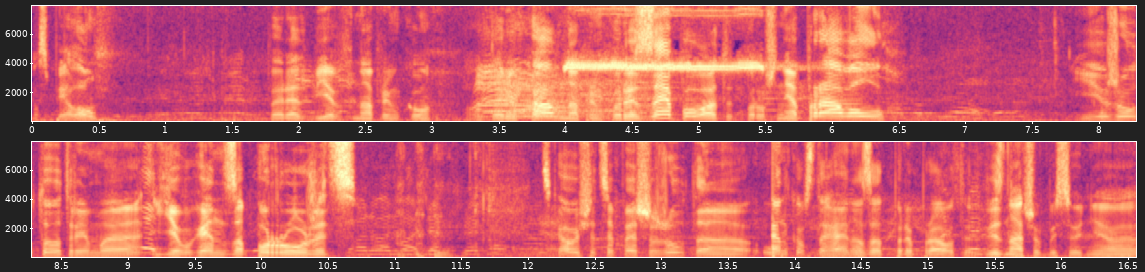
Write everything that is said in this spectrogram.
Поспілов. Вперед б'є в напрямку Дарюка, в напрямку Резепова. Тут порушення правил. І жовто отримує Євген Запорожець. Цікаво, що це перша жовта. Ленко встигає назад переправити. Відзначив би сьогодні е,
